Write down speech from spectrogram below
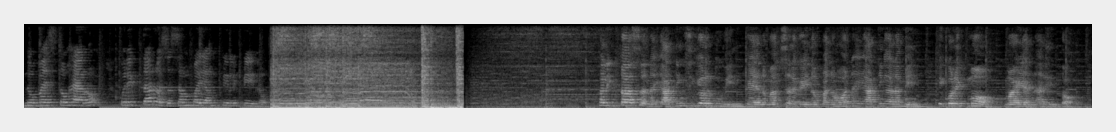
Nova Estojero, konektaro sa sambayang Pilipino. Kaligtasan ay ating siguraduhin, kaya naman sa lagay ng panahon ay ating alamin. I-connect mo, Marian Arinto.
